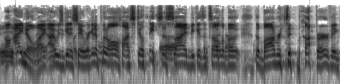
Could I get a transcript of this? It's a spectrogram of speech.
Oh, I know. I, I was going to say we're going to put all hostilities uh. aside because it's all about the Bombers and Bob Irving.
